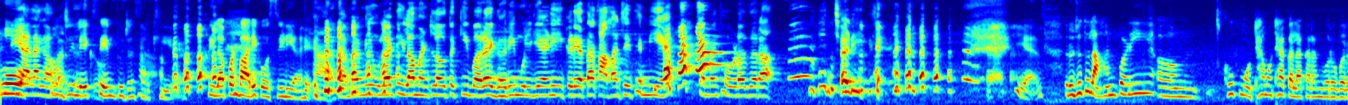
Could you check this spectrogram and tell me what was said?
हो. याला घाबरतेस माझी लेख तू. सेम तुझ्यासारखी आहे. तिला पण बारीक ओसडी आहे. हा, त्यामुळे मी उलट हिला म्हंटल होतं की बरं आहे घरी मुलगी आणि इकडे आता कामाच्या इथे मी आहे. त्यामुळे थोडं जरा छडी येस रुजू तू लहानपणी अम, खूप मोठ्या मोठ्या कलाकारांबरोबर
